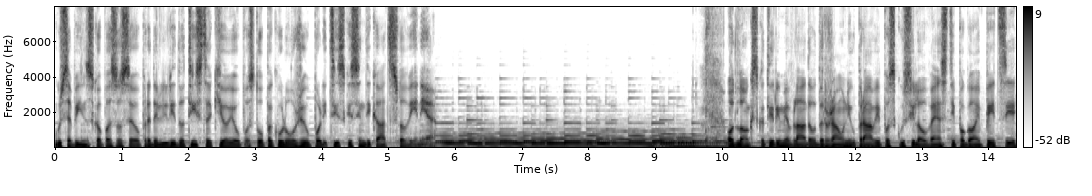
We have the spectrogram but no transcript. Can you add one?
vsebinsko pa so se opredelili do tiste, ki jo je v postopek uložil Policijski sindikat Slovenije. Odlog, s katerim je vlada v državni upravi poskusila uvesti pogoj PC,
